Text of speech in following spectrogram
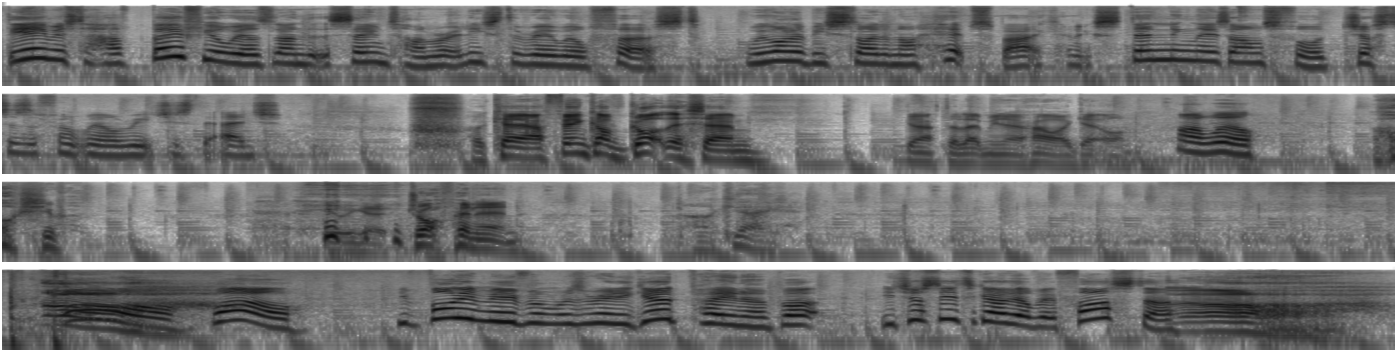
The aim is to have both your wheels land at the same time, or at least the rear wheel first. We want to be sliding our hips back and extending those arms forward just as the front wheel reaches the edge. Okay, I think I've got this, Em. You're gonna have to let me know how I get on. I will. Oh, she... Here we go, dropping in. Okay. Oh, well, your body movement was really good, Painter, but you just need to go a little bit faster. Ah.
